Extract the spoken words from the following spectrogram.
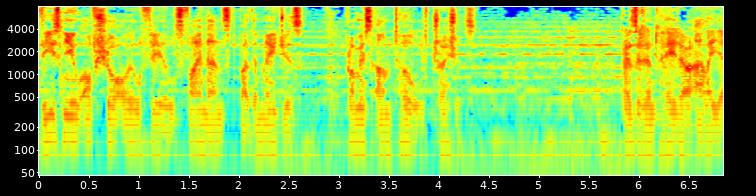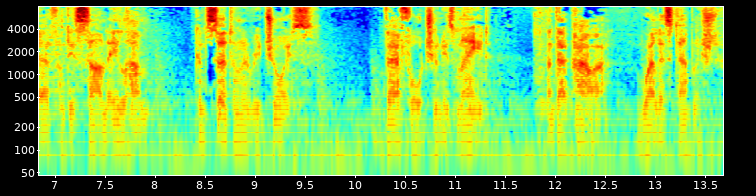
These new offshore oil fields financed by the majors promise untold treasures. President Heydar Aliyev and his son Ilham can certainly rejoice. Their fortune is made, and their power well established.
